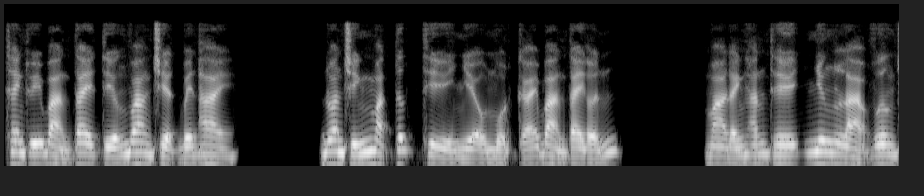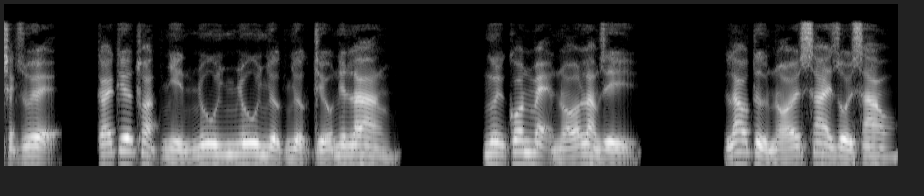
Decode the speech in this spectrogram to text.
Thanh thúy bàn tay tiếng vang triệt bên hai. Đoan chính mặt tức thì nhiều một cái bàn tay ấn. Mà đánh hắn thế nhưng là vương trạch duệ, cái kia thoạt nhìn nhu nhu nhược nhược thiếu niên lang. Người con mẹ nó làm gì? Lao tử nói sai rồi sao?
